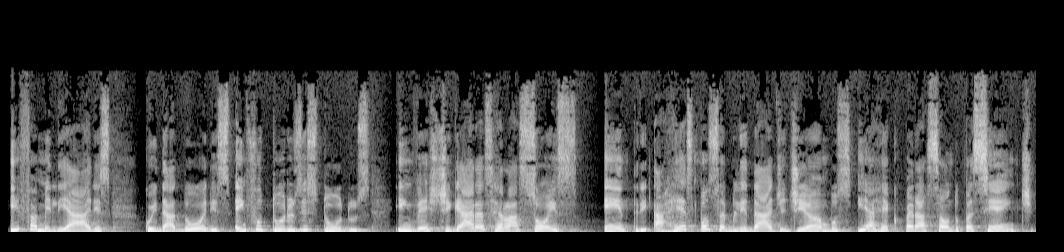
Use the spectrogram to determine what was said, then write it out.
e familiares, cuidadores, em futuros estudos, investigar as relações entre a responsabilidade de ambos e a recuperação do paciente.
